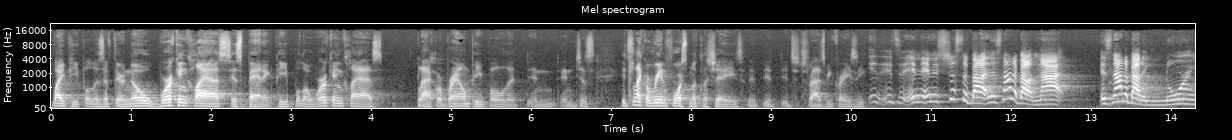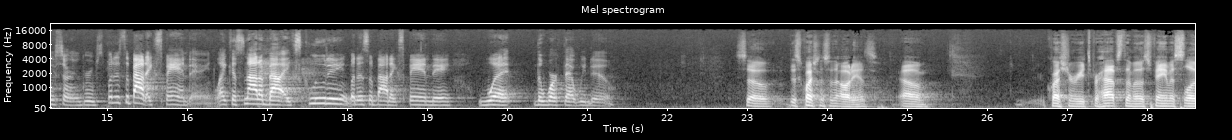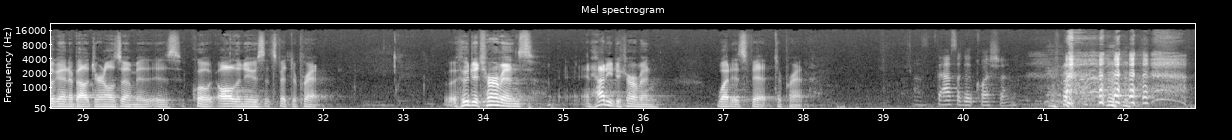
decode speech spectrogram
white people as if there are no working class Hispanic people or working class black or brown people. It, and, and just, it's like a reinforcement of cliches. It, it, it just drives me crazy. It, it's, and, and it's just about, and it's not about not, it's not about ignoring certain groups, but it's about expanding. Like it's not about excluding, but it's about expanding what the work that we do. So this question is from the audience. Um, question reads, perhaps the most famous slogan about journalism is, is, quote, all the news that's fit to print. Who determines, and how do you determine what is fit to print? That's a good question. uh,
